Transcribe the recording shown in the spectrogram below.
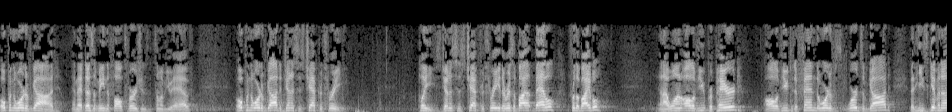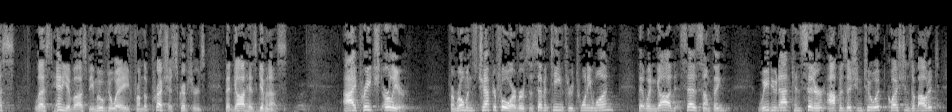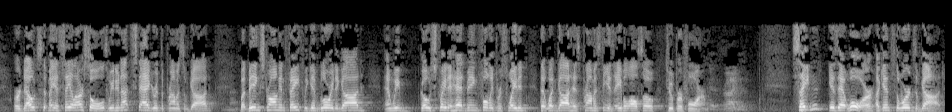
Open the Word of God, and that doesn't mean the false versions that some of you have. Open the Word of God to Genesis chapter 3. Please, Genesis chapter 3. There is a battle for the Bible, and I want all of you prepared, all of you to defend the word of, words of God that He's given us, lest any of us be moved away from the precious scriptures that God has given us. I preached earlier from Romans chapter 4 verses 17 through 21 that when God says something, we do not consider opposition to it, questions about it, or doubts that may assail our souls. We do not stagger at the promise of God, but being strong in faith, we give glory to God and we go straight ahead being fully persuaded that what God has promised He is able also to perform. Satan is at war against the words of God.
